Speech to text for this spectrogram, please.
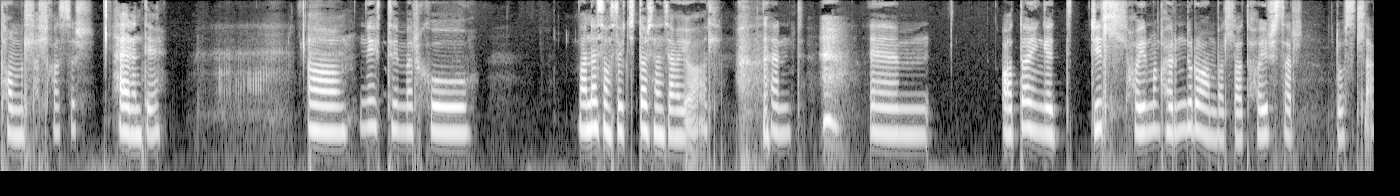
том л болохоос ш. Харин тий. Аа нэг тиймэрхүү манай сонсогчдоор сонсоога юу бол. Харин эм одоо ингээд жил 2024 он болоод 2 сар дууслаа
